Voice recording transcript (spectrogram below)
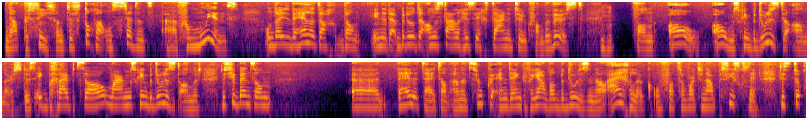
Nou, precies. Want het is toch wel ontzettend eh, vermoeiend. Omdat je de hele dag dan inderdaad. Bedoel, de anderstalige is zich daar natuurlijk van bewust. Van, oh, oh, misschien bedoelen ze het wel anders. Dus ik begrijp het zo, maar misschien bedoelen ze het anders. Dus je bent dan eh, de hele tijd dan aan het zoeken en denken van... ja, wat bedoelen ze nou eigenlijk? Of wat wordt er nou precies gezegd? Het is toch,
